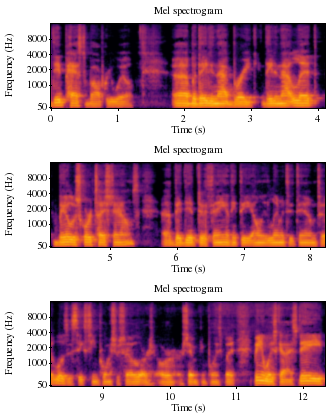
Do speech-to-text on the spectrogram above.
did pass the ball pretty well, uh, but they did not break. They did not let Baylor score touchdowns. Uh, they did their thing. I think they only limited them to what was it, 16 points or so, or or, or 17 points. But but anyways, guys, they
